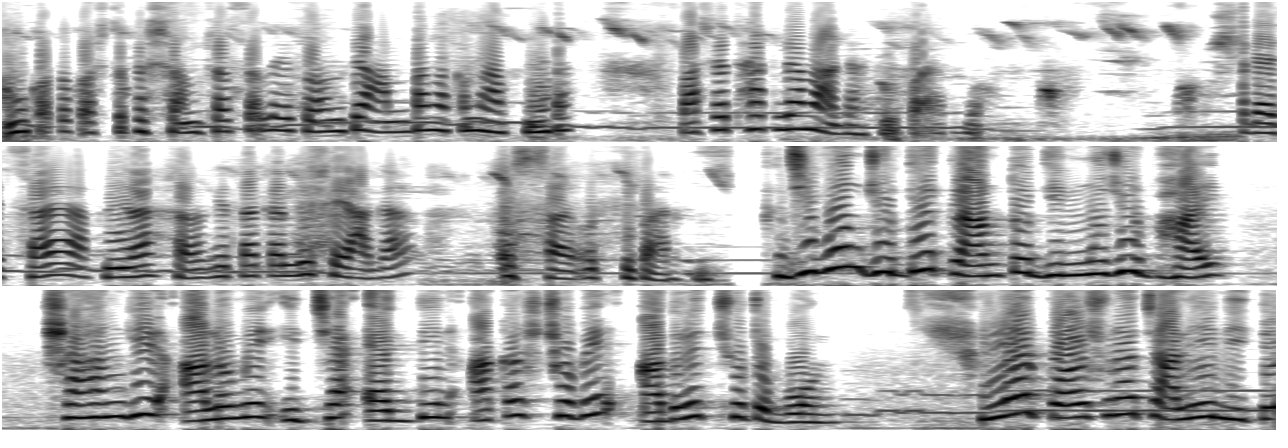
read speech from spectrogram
আমি কত কষ্ট করে সংসার চালাই তখন যে আনলাম এখন আপনারা। পাশে থাকলে আমি আগাতে পারব। আগাচ্ছা আপনারা সহযোগিতা করলে সেই আগা উৎসাহ উঠতে পারবেন জীবন যুদ্ধে ক্লান্ত দিনমজুর ভাই শাহাঙ্গীর আলমের ইচ্ছা একদিন আকাশ ছবে আদরের ছোট বোন। রিয়ার পড়াশোনা চালিয়ে নিতে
